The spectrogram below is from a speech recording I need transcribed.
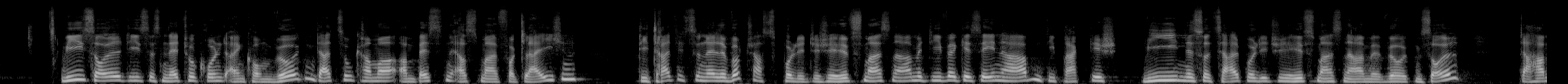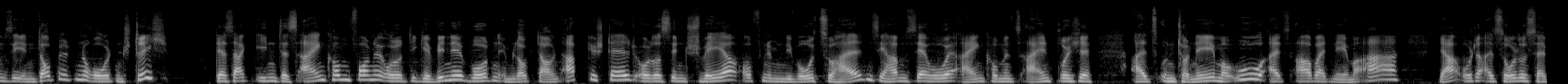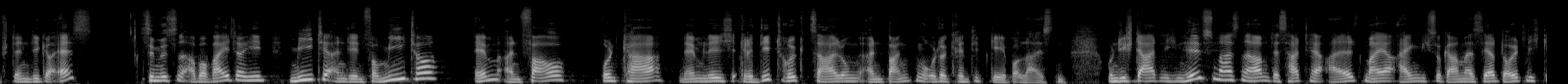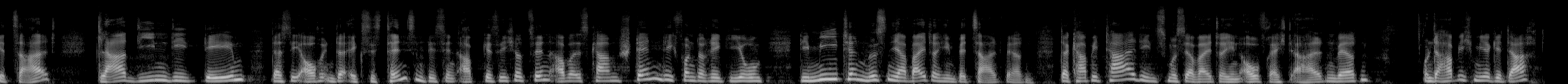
wie soll dieses Nettogrundeinkommen wirken? Dazu kann man am besten erstmal vergleichen. Die traditionelle wirtschaftspolitische Hilfsmaßnahme, die wir gesehen haben, die praktisch wie eine sozialpolitische Hilfsmaßnahme wirken soll. Da haben Sie einen doppelten roten Strich der sagt Ihnen, das Einkommen vorne oder die Gewinne wurden im Lockdown abgestellt oder sind schwer auf einem Niveau zu halten. Sie haben sehr hohe Einkommenseinbrüche als Unternehmer U, als Arbeitnehmer A, ja, oder als Solo-Selbstständiger S. Sie müssen aber weiterhin Miete an den Vermieter, M an V und K, nämlich Kreditrückzahlungen an Banken oder Kreditgeber leisten. Und die staatlichen Hilfsmaßnahmen, das hat Herr Altmaier eigentlich sogar mal sehr deutlich gezahlt. Klar dienen die dem, dass sie auch in der Existenz ein bisschen abgesichert sind, aber es kam ständig von der Regierung, die Mieten müssen ja weiterhin bezahlt werden. Der Kapitaldienst muss ja weiterhin aufrechterhalten werden. Und da habe ich mir gedacht,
